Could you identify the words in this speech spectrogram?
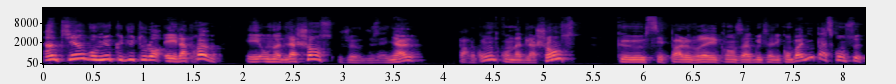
un tien, vaut mieux que du tout l'or. Et la preuve, et on a de la chance, je vous signale, par contre, qu'on a de la chance que c'est pas le vrai Kansas Wilson et compagnie, parce qu'on se,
